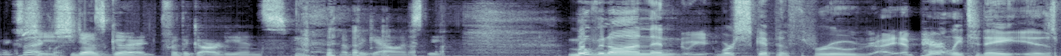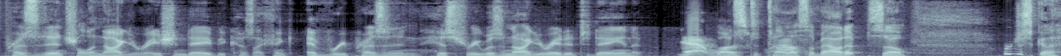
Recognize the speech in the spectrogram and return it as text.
Exactly. she she does good for the Guardians of the Galaxy. Moving on, and we- we're skipping through. Apparently, today is presidential inauguration day because I think every president in history was inaugurated today, and it Yeah, it wants to tell Wow. us about it. So we're just gonna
